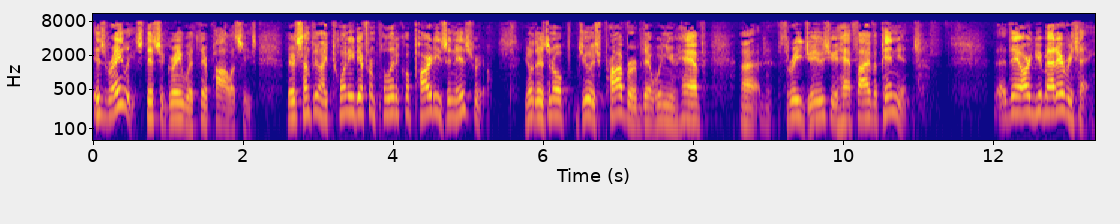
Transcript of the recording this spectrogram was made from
Israelis, disagree with their policies. There's something like 20 different political parties in Israel. You know, there's an old Jewish proverb that when you have uh, three Jews, you have five opinions. Uh, they argue about everything.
